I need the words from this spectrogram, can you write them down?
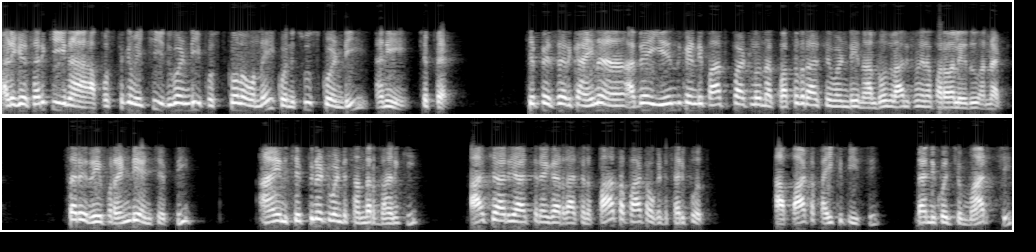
అడిగేసరికి ఈయన ఆ పుస్తకం ఇచ్చి ఇదిగోండి ఈ పుస్తకంలో ఉన్నాయి కొన్ని చూసుకోండి అని చెప్పారు. చెప్పేసరికి ఆయన అబే ఎందుకండి పాత పాటలు నాకు కొత్తది రాసేవండి నాలుగు రోజులు ఆలస్యమైనా పర్వాలేదు అన్నాడు. సరే రేపు రండి అని చెప్పి ఆయన చెప్పినటువంటి సందర్భానికి ఆచార్య ఆచార్య గారు రాసిన పాత పాట ఒకటి సరిపోదు. ఆ పాట పైకి తీసి దాన్ని కొంచెం మార్చి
